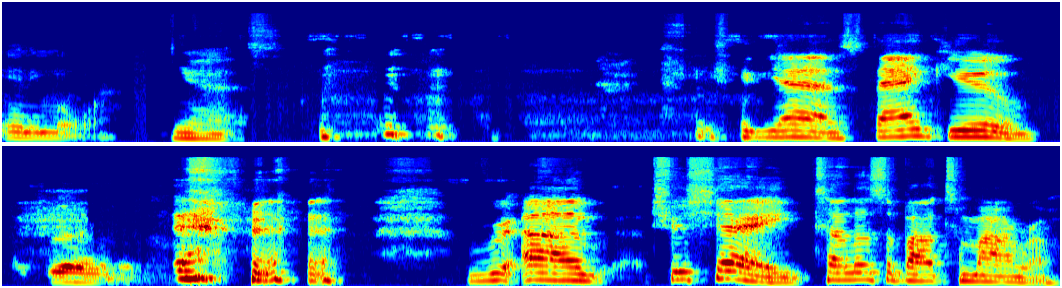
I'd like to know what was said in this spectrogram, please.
anymore. Yes. yes, thank you. uh, Trischè, tell us about tomorrow.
